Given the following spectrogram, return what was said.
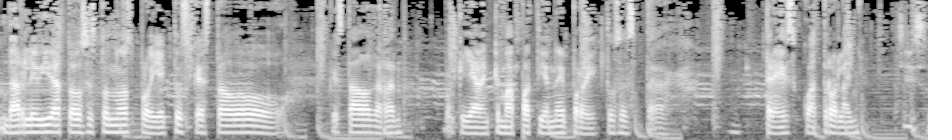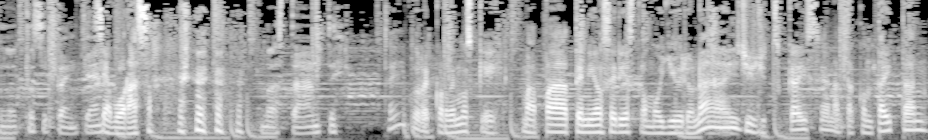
darle vida a todos estos nuevos proyectos que ha estado, que ha estado agarrando. Porque ya ven que Mapa tiene proyectos hasta 3, 4 al año. Sí, esos datos se tanquean Se aboraza. bastante. Sí, pues recordemos que Mapa ha tenido series como Yuri on Ice, Jujutsu Kaisen, Attack on Titan,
